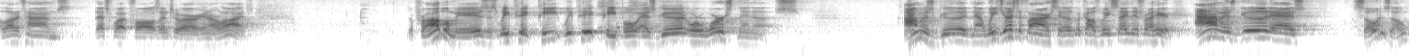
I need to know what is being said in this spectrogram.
A lot of times that's what falls into our in our lives. The problem is, is we pick, pe- we pick people as good or worse than us. I'm as good. Now, we justify ourselves because we say this right here I'm as good as so and so.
